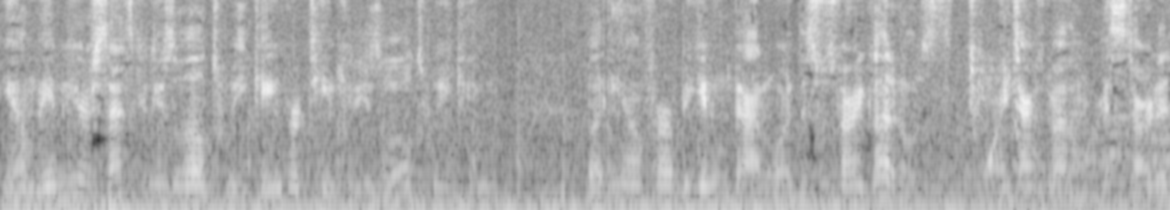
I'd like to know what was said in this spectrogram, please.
You know, maybe her sets could use a little tweaking, her team could use a little tweaking. But, you know, for a beginning battle, this was very good. It was 20 times better than when I started.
